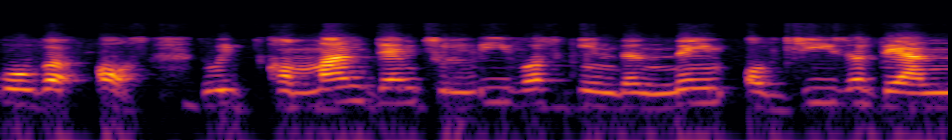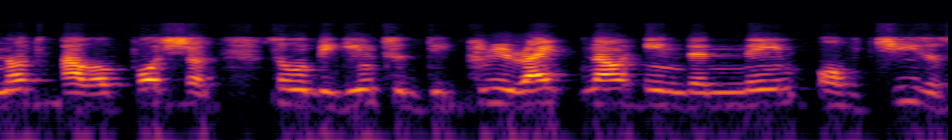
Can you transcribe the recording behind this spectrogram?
over us. We command them to leave us in the name of Jesus. They are not our portion. So we begin to decree right now in the name of Jesus.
